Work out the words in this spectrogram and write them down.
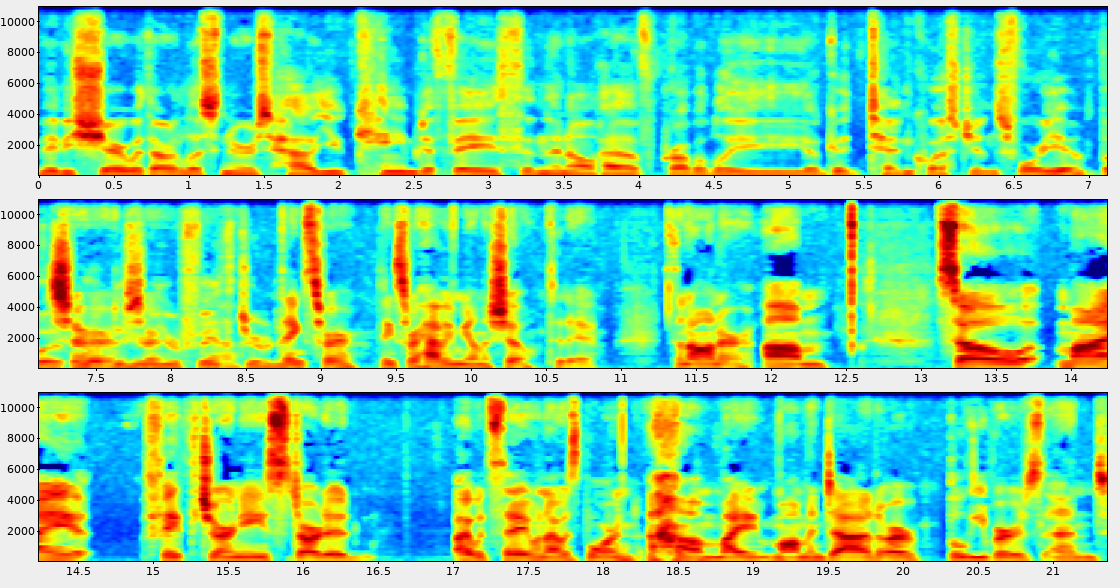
maybe share with our listeners how you came to faith, and then I'll have probably a good ten questions for you. But sure, love to hear sure. your faith yeah. journey. Thanks for thanks for having me on the show today. It's an honor. Um, so my faith journey started, I would say, when I was born. Um, my mom and dad are believers, and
